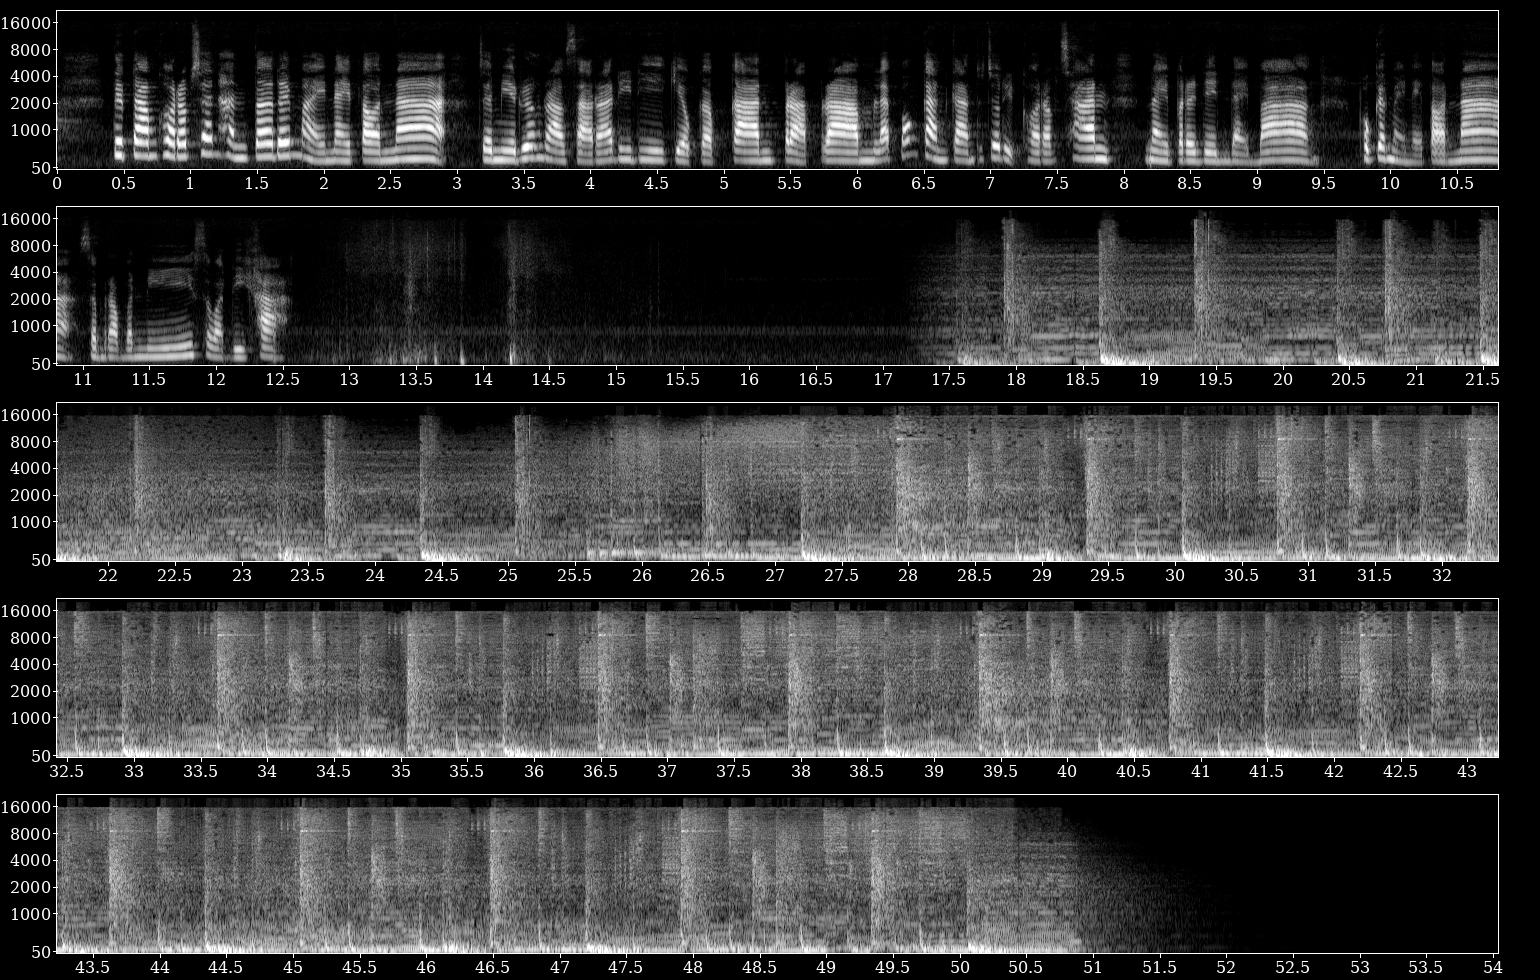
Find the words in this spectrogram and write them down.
ติดตาม Corruption Hunter ได้ใหม่ในตอนหน้า จะมีเรื่องราวสาระดีๆ เกี่ยวกับการปราบปราม และป้องกันการทุจริตคอร์รัปชันในประเด็นใดบ้าง พบกันใหม่ในตอนหน้าสำหรับวันนี้ สวัสดีค่ะ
